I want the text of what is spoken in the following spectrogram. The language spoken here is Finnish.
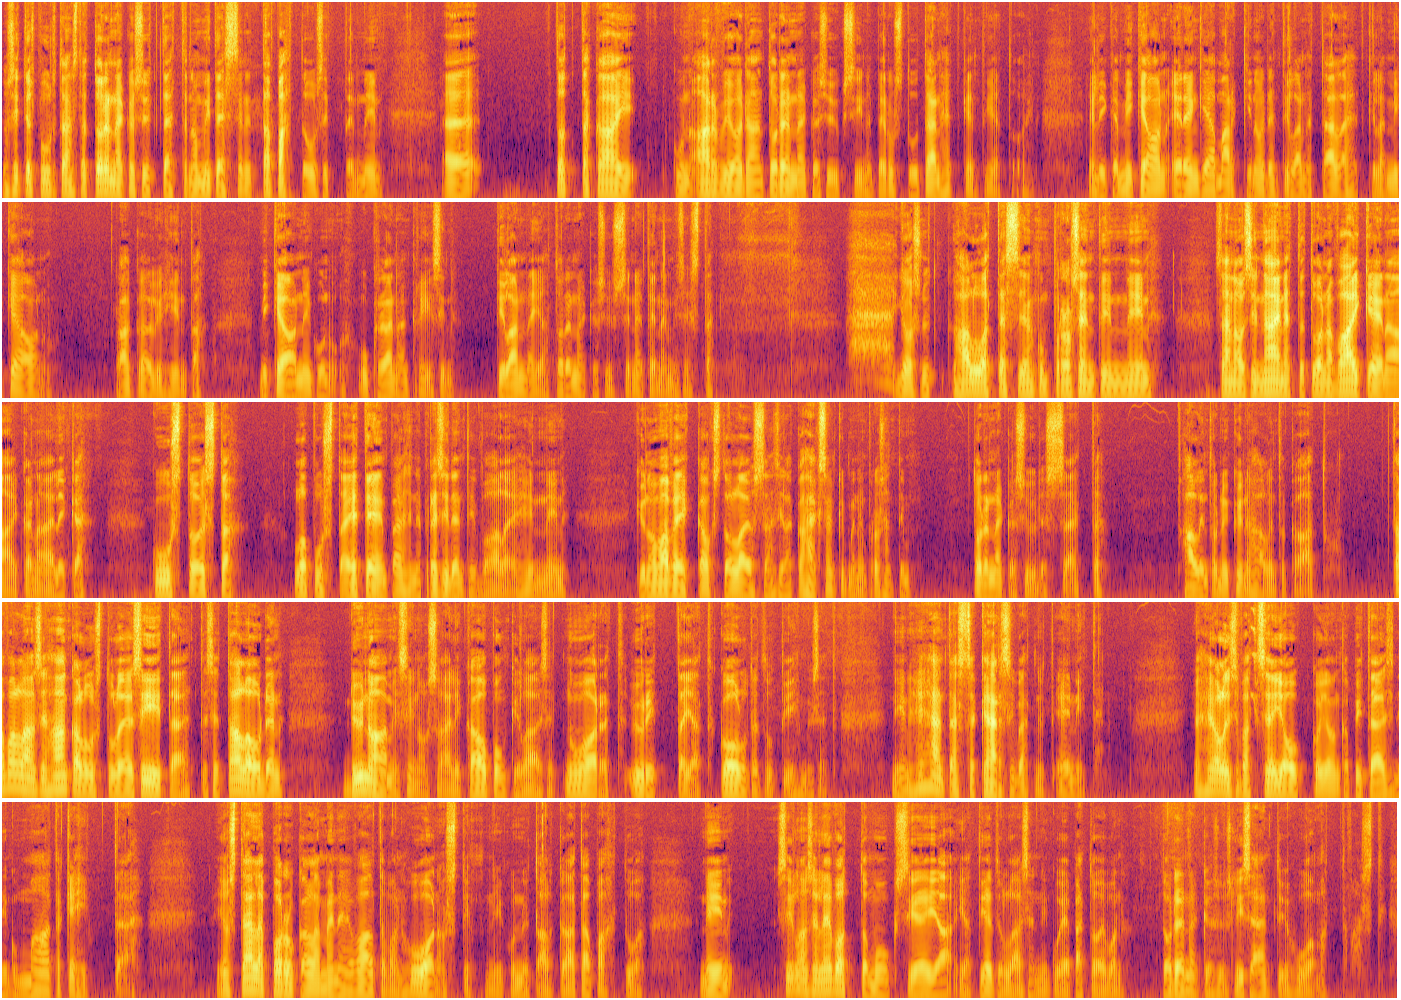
No sitten jos puhutaan sitä todennäköisyyttä, että no miten se nyt tapahtuu sitten, niin ää, totta kai kun arvioidaan todennäköisyyksiä, ne perustuu tämän hetken tietoihin. Eli mikä on energiamarkkinoiden tilanne tällä hetkellä, mikä on raakaöljyhinta, mikä on niin kuin Ukrainan kriisin tilanne ja todennäköisyys sen etenemisestä. Jos nyt haluat tässä jonkun prosentin, niin sanoisin näin, että tuona vaikeana aikana, eli 16 lopusta eteenpäin sinne presidentinvaaleihin, niin kyllä oma veikkaukset ollaan jossain siellä 80 prosentin todennäköisyydessä, että hallinto, nykyinen hallinto kaatuu. Tavallaan se hankaluus tulee siitä, että se talouden dynaamisin osa, eli kaupunkilaiset, nuoret, yrittäjät, koulutetut ihmiset, niin hehän tässä kärsivät nyt eniten. Ja he olisivat se joukko, jonka pitäisi niin kuin maata kehittää. Jos tällä porukalla menee valtavan huonosti, niin kuin nyt alkaa tapahtua, niin silloin se levottomuuksien ja, ja tietynlaisen niin kuin epätoivon todennäköisyys lisääntyy huomattavasti.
